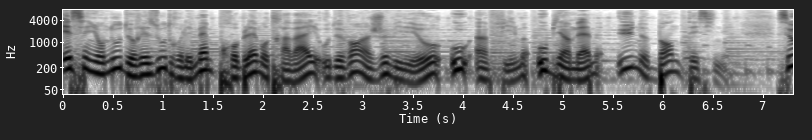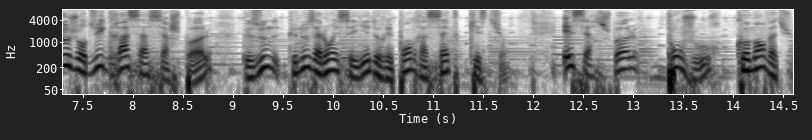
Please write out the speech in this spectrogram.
Essayons-nous de résoudre les mêmes problèmes au travail ou devant un jeu vidéo ou un film ou bien même une bande dessinée c'est aujourd'hui grâce à Serge Paul que, nous allons essayer de répondre à cette question. Et Serge Paul, bonjour, comment vas-tu?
